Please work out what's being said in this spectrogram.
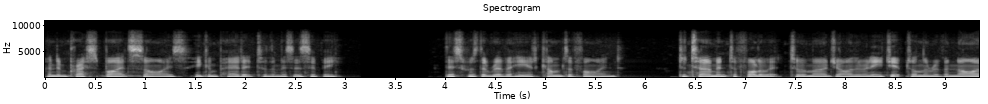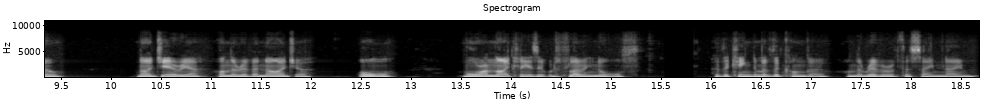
and impressed by its size, he compared it to the Mississippi. This was the river he had come to find, determined to follow it to emerge either in Egypt on the river Nile, Nigeria on the river Niger, or, more unlikely as it was flowing north, at the Kingdom of the Congo on the river of the same name.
